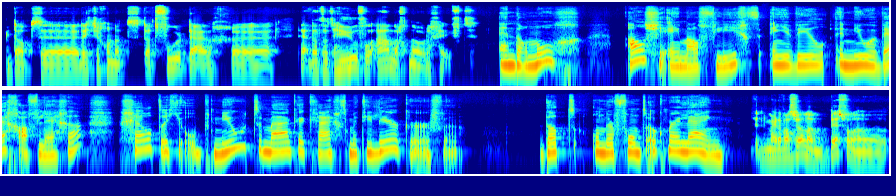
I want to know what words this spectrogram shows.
Dat, uh, dat je gewoon dat, dat voertuig, uh, ja, dat het heel veel aandacht nodig heeft. En dan nog, als je eenmaal vliegt en je wil een nieuwe weg afleggen, geldt dat je opnieuw te maken krijgt met die leercurve. Dat ondervond ook Merlijn maar er was wel een best wel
